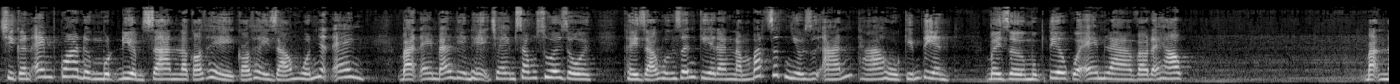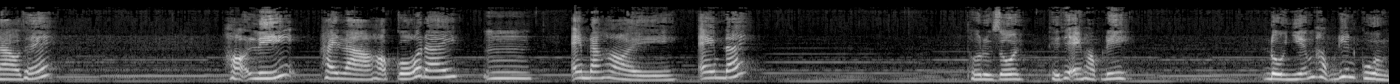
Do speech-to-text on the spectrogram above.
Chỉ cần em qua được một điểm sàn là có thể có thầy giáo muốn nhận em. Bạn em đã liên hệ cho em xong xuôi rồi. Thầy giáo hướng dẫn kia đang nắm bắt rất nhiều dự án, tha hồ kiếm tiền. Bây giờ mục tiêu của em là vào đại học. Bạn nào thế? Họ Lý hay là họ Cố đây? Uhm, em đang hỏi em đấy. Thôi được rồi, Thế thì em học đi. Đồ nhiễm học điên cuồng,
